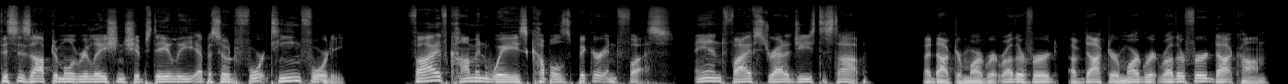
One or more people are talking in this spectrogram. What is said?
This is Optimal Relationships Daily, episode 1440. Five Common Ways Couples Bicker and Fuss, and Five Strategies to Stop, by Dr. Margaret Rutherford of drmargaretrutherford.com.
